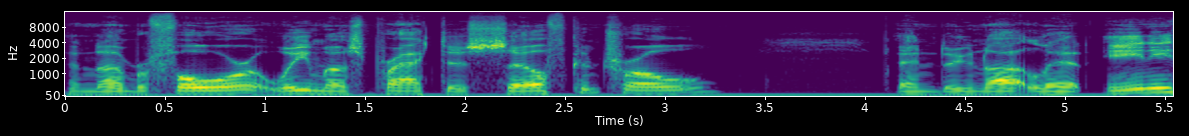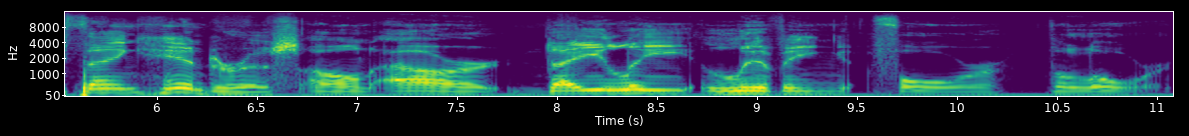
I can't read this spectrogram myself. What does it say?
And number four, we must practice self control and do not let anything hinder us on our daily living for the Lord.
